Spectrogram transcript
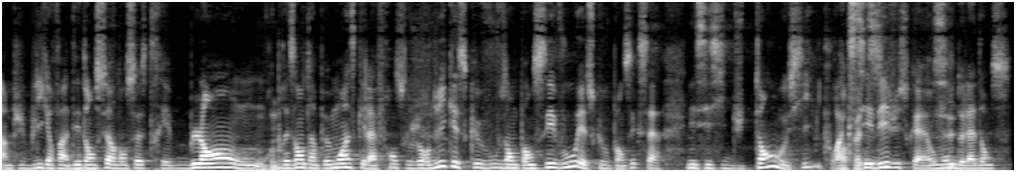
un, public, enfin des danseurs, danseuses très blancs, on mhm. représente un peu moins ce qu'est la France aujourd'hui. Qu'est-ce que vous en pensez, vous? Est-ce que vous pensez que ça nécessite du temps aussi pour accéder jusqu'au monde de la danse?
